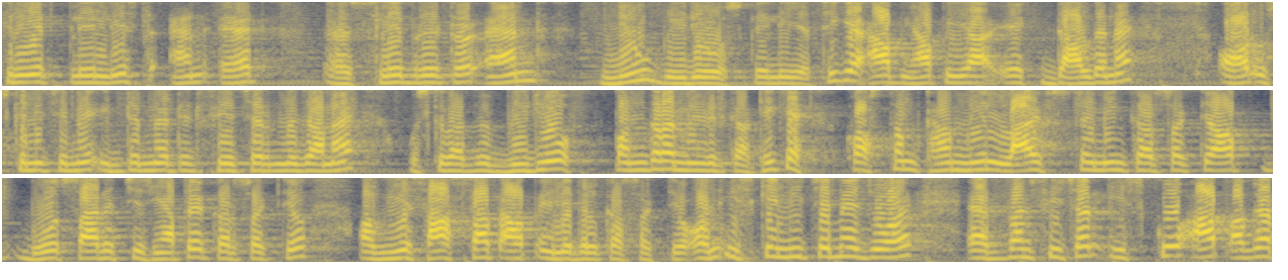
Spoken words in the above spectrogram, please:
create playlist and add celebrator and new videos के लिए, ठीक है? आप यहाँ पे या एक डाल देना है और उसके नीचे में इंटरनेटेड फीचर में जाना है। उसके बाद में वीडियो 15 मिनट का, ठीक है? कस्टम थंबनेल लाइव स्ट्रीमिंग कर सकते हो आप, बहुत सारे चीज़ यहाँ पे कर सकते हो। अब ये साथ साथ आप एनेबल कर सकते हो। और इसके नीचे में जो है एडवांस फीचर इसको आप अगर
